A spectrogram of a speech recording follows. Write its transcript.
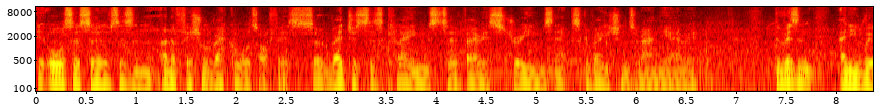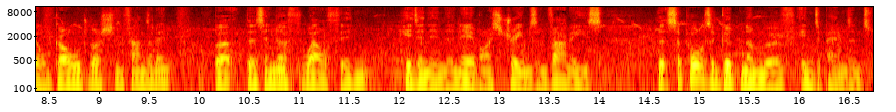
it also serves as an unofficial records office, so registers claims to various streams and excavations around the area. There isn't any real gold rush in Phandalin, but there's enough wealth in, hidden in the nearby streams and valleys that supports a good number of independent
